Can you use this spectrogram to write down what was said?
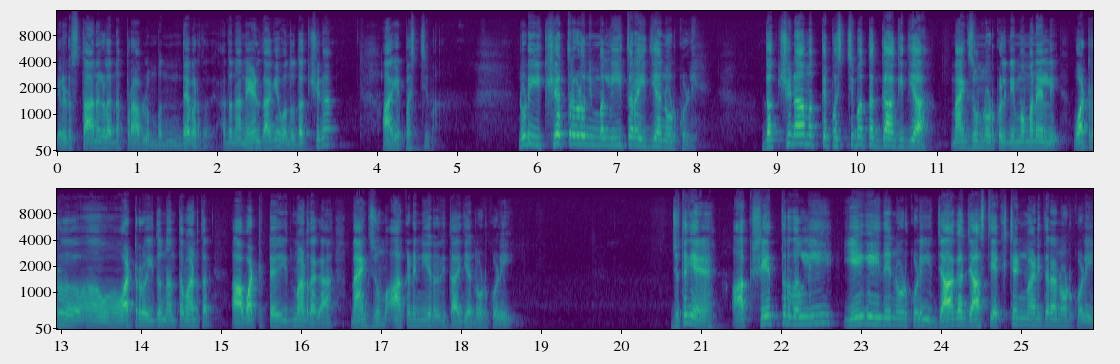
ಎರಡು ಸ್ಥಾನಗಳನ್ನು ಪ್ರಾಬ್ಲಮ್ ಬಂದೇ ಬರ್ತದೆ. ಅದು ನಾನು ಹೇಳ್ದಾಗೆ ಒಂದು ದಕ್ಷಿಣ ಹಾಗೆ ಪಶ್ಚಿಮ. ನೋಡಿ, ಈ ಕ್ಷೇತ್ರಗಳು ನಿಮ್ಮಲ್ಲಿ ಈ ಥರ ಇದೆಯಾ ನೋಡ್ಕೊಳ್ಳಿ. ದಕ್ಷಿಣ ಮತ್ತು ಪಶ್ಚಿಮ ತಗ್ಗಾಗಿದೆಯಾ? ಮ್ಯಾಕ್ಸಿಮಮ್ ನೋಡ್ಕೊಳ್ಳಿ, ನಿಮ್ಮ ಮನೆಯಲ್ಲಿ ವಾಟ್ರ್ ವಾಟ್ರ್ ಇದನ್ನ ಅಂತ ಮಾಡ್ತಾರೆ. ಆ ವಾಟರ್ ಟೆ ಇದು ಮಾಡಿದಾಗ ಮ್ಯಾಕ್ಸಿಮಮ್ ಆ ಕಡೆ ನೀರು ಹರಿತಾ ಇದೆಯಾ ನೋಡ್ಕೊಳ್ಳಿ. ಜೊತೆಗೆ ಆ ಕ್ಷೇತ್ರದಲ್ಲಿ ಹೇಗೆ ಇದೆ ನೋಡ್ಕೊಳ್ಳಿ, ಜಾಗ ಜಾಸ್ತಿ ಎಕ್ಸ್ಟೆಂಡ್ ಮಾಡಿದ್ದೀರಾ ನೋಡ್ಕೊಳ್ಳಿ.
